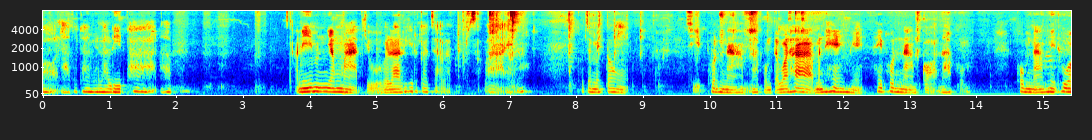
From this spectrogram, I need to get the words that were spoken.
ก่อนนะทุกท่านเวลารีดผ้านะครับ อันนี้มันยังหมาดอยู่เวลารีดก็จะแบบสบายเนาะก็จะไม่ต้องฉีดพ่นน้ำนะครับผมแต่ว่าถ้ามันแห้งเนี่ยให้พ่นน้ำก่อนนะครับผมพรมน้ำให้ทั่ว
